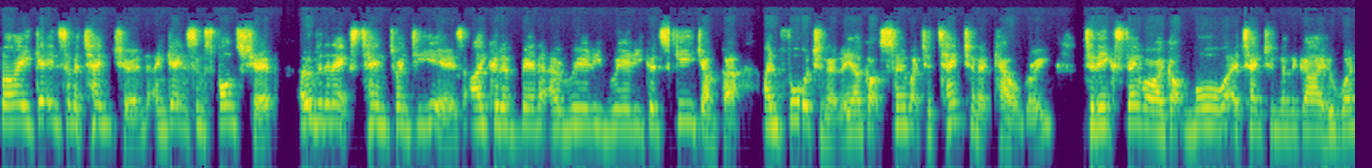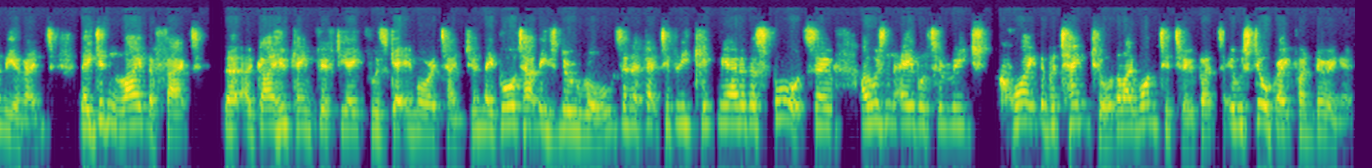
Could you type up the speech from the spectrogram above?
by getting some attention and getting some sponsorship, over the next 10, 20 years, I could have been a really, really good ski jumper. Unfortunately, I got so much attention at Calgary to the extent where I got more attention than the guy who won the event. They didn't like the fact that a guy who came 58th was getting more attention. They brought out these new rules and effectively kicked me out of the sport. So I wasn't able to reach quite the potential that I wanted to, but it was still great fun doing it.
